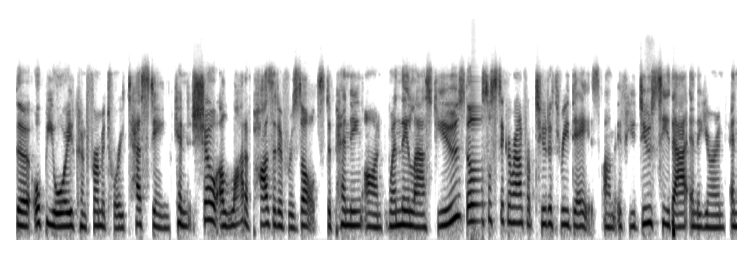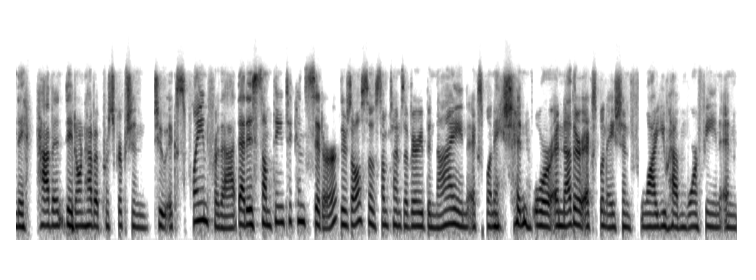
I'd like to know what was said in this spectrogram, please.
The opioid confirmatory testing can show a lot of positive results depending on when they last used. Those will stick around for two to three days. Um, if you do see that in the urine and they haven't, they don't have a prescription to explain for that, that is something to consider. There's also sometimes a very benign explanation or another explanation why you have more morphine and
